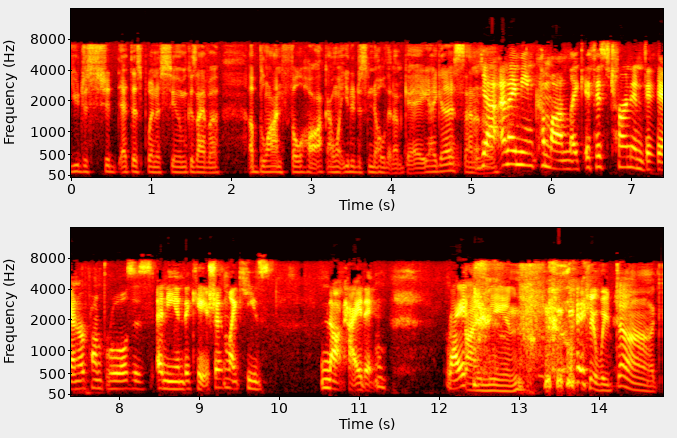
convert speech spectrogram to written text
you just should at this point assume because I have a a blonde faux hawk. I want you to just know that I'm gay. I guess I don't Yeah, know. and I mean, come on, like if his turn in Vanderpump Rules is any indication, like he's not hiding, right? I mean, can we talk?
